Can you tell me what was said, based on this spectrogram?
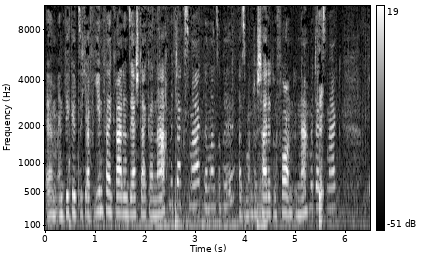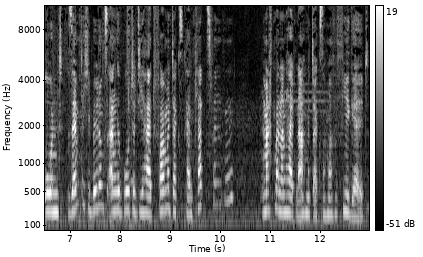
ähm, entwickelt sich auf jeden Fall gerade ein sehr starker Nachmittagsmarkt, wenn man so will. Also man unterscheidet in Vor- und in Nachmittagsmarkt. Und sämtliche Bildungsangebote, die halt vormittags keinen Platz finden, macht man dann halt nachmittags nochmal für viel Geld.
